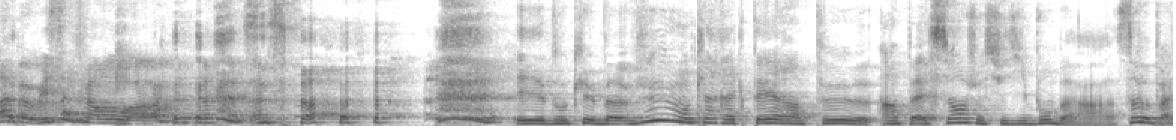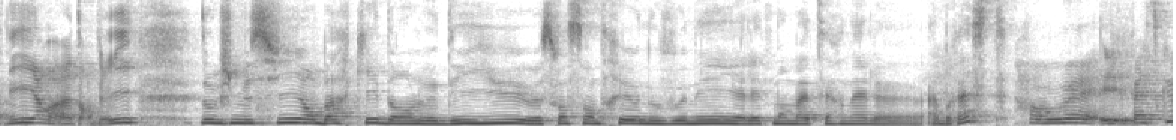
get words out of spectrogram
ah bah oui, ça fait un mois. c'est ça. Et donc, euh, bah, vu mon caractère un peu impatient, je me suis dit, bon, bah, ça veut pas venir, euh, tant pis. Donc, je me suis embarquée dans le DIU euh, soins centrés au nouveau-né et allaitement maternel à Brest. Ah ouais. Et parce que,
